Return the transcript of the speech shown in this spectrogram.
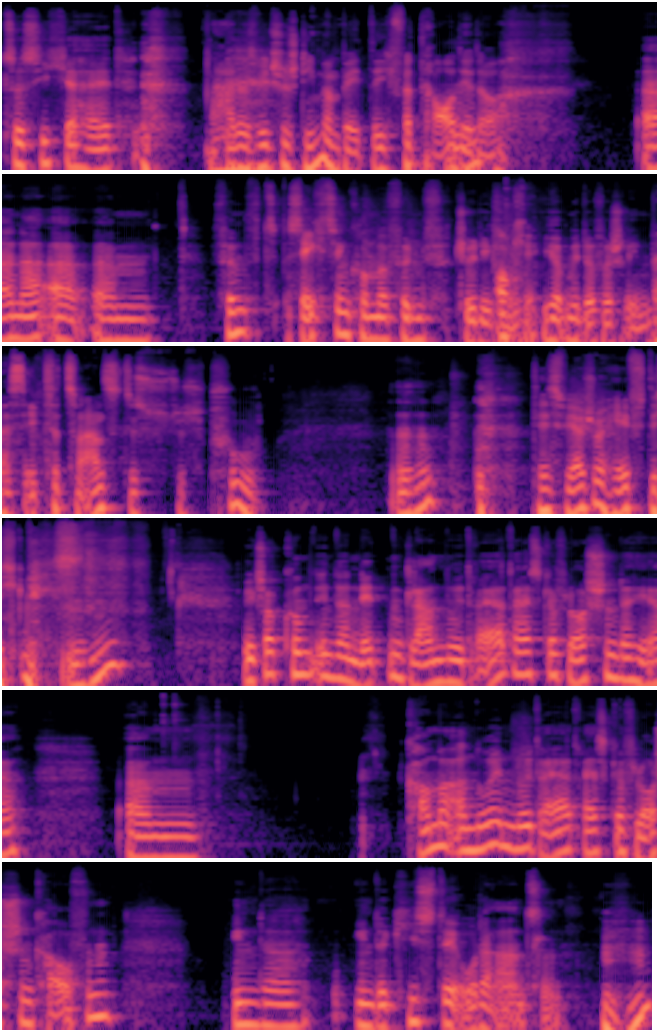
zur Sicherheit. Ah, das wird schon stimmen, Peter. Ich vertraue dir da. Äh, nein, äh, ähm, 5 16,5, Entschuldigung. Okay. Ich habe mich da verschrieben. Bei 26, das, das puh. Aha. Das wäre schon heftig gewesen. Wie gesagt, kommt in der netten kleinen 033er Flaschen daher. Ähm, kann man auch nur in 033er Flaschen kaufen, in der, in der Kiste oder einzeln. Mhm.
